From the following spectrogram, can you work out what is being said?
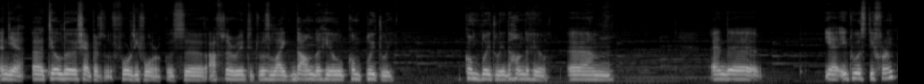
and yeah uh, till the chapter 44 because uh, after it it was like down the hill completely. Completely down the hill. Um, and uh, yeah it was different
